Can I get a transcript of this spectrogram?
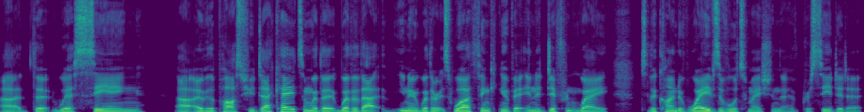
uh, that we're seeing uh, over the past few decades, and whether whether that you know whether it's worth thinking of it in a different way to the kind of waves of automation that have preceded it.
